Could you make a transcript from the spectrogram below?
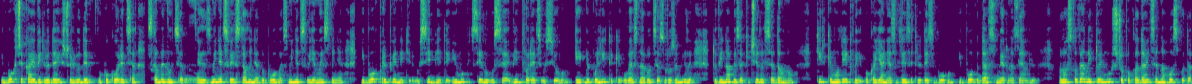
І Бог чекає від людей, що люди упокоряться, схаменуться, е, змінять своє ставлення до Бога, змінять своє мислення, і Бог припинить усі біди, йому під силу усе, він творець усього. І якби політики, увесь народ це зрозуміли, то війна би закінчилася давно. Тільки молитва і покаяння зблизить людей з Богом, і Бог дасть мир на землю. Благословений той муж, що покладається на Господа,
